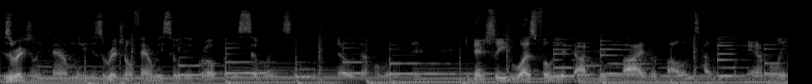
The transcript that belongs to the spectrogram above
his original family, his original family, so he could grow up with his siblings and know them a little bit. Eventually, he was fully adopted by the Balotelli family,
